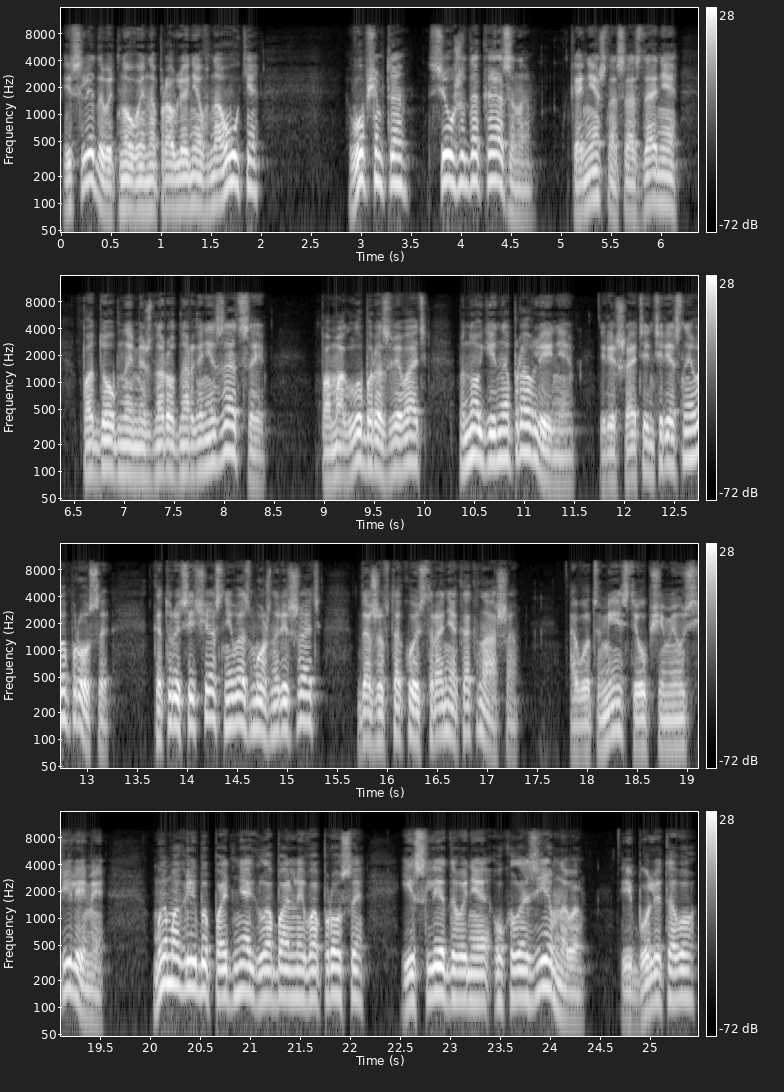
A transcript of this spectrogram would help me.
исследовать новые направления в науке. В общем-то, все уже доказано. Конечно, создание подобной международной организации помогло бы развивать многие направления и решать интересные вопросы, которые сейчас невозможно решать даже в такой стране, как наша. А вот вместе, общими усилиями, мы могли бы поднять глобальные вопросы исследования околоземного и, более того,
